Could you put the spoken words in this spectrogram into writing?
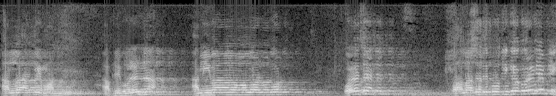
আল্লাহকে মানব। আপনি বলেন না, আমি ইমান আলম আল্লাহর উপর। করেছেন? আল্লাহর সাথে প্রতিজ্ঞা করেনি আপনি?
